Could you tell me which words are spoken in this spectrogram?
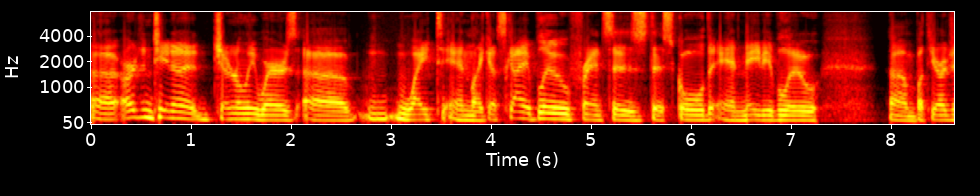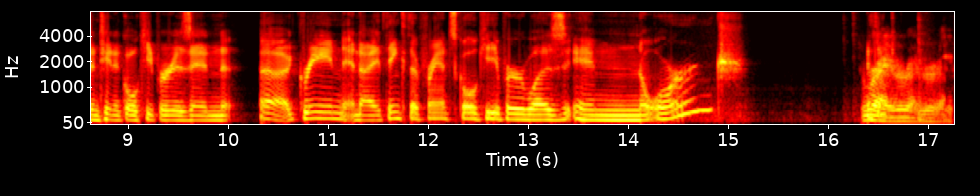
uh, Argentina generally wears uh, white and like a sky blue. France is this gold and navy blue. Um, but the Argentina goalkeeper is in uh, green, and I think the France goalkeeper was in orange. Right, right, right.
